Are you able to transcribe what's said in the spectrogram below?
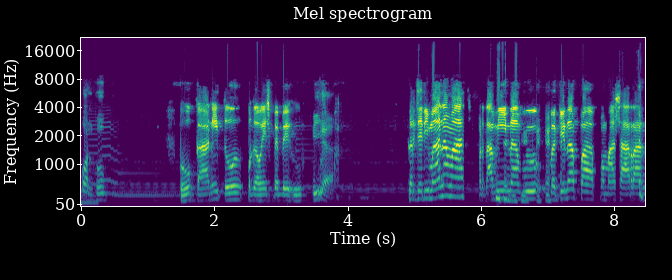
Pornhub. Bukan itu pegawai SPBU. Iya. Kerja di mana, Mas? Pertamina, Bu. Bagian apa? Pemasaran.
